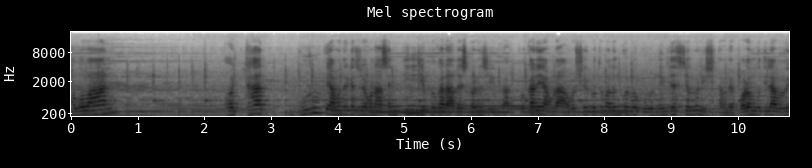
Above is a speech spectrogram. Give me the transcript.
ভগবান। অর্থাৎ গুরুরূপে আমাদের কাছে যখন আসেন, তিনি যে প্রকার আদেশ করেন, সেই প্রকারে আমরা অবশ্যই ব্রত পালন করব, গুরুর নির্দেশ চলবো, নিশ্চিত আমাদের পরম গতি লাভ হবে,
